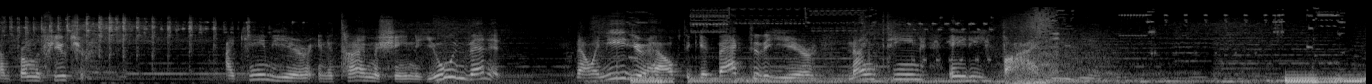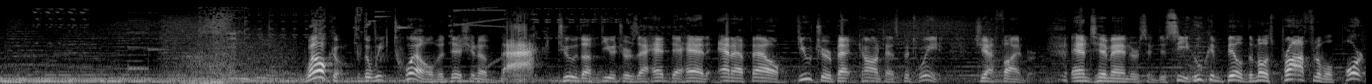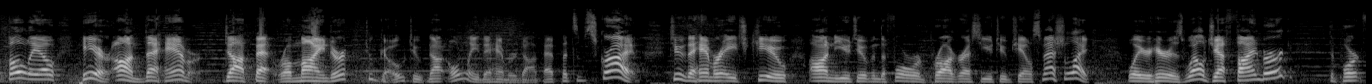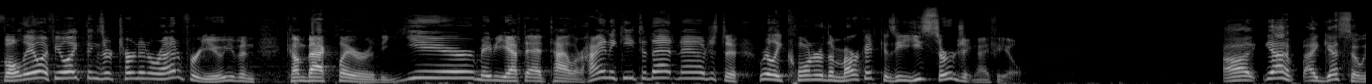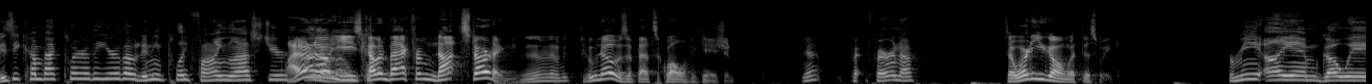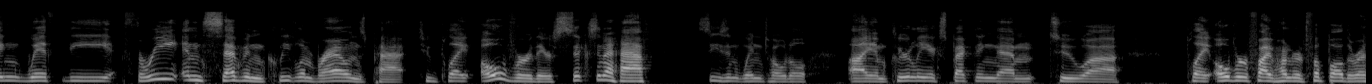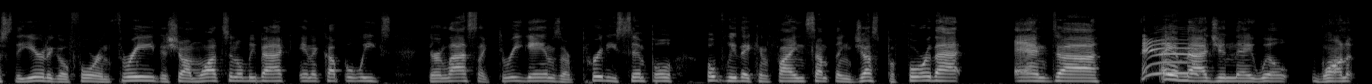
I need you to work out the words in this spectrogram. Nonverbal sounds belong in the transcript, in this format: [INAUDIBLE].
I'm from the future. I came here in a time machine that you invented. Now I need your help to get back to the year 1985. Welcome to the Week 12 edition of Back to the Futures, a head to head NFL future bet contest between Geoff Feinberg and Tim Anderson to see who can build the most profitable portfolio here on the Hammer. Bet. Reminder to go to not only the Hammer.bet, but subscribe to the Hammer HQ on YouTube and the Forward Progress YouTube channel. Smash a like while you're here as well. Geoff Feinberg, the portfolio. I feel like things are turning around for you. You've been comeback player of the year. Maybe you have to add Taylor Heinicke to that now just to really corner the market because he, he's surging, I feel. Uh, yeah, I guess so. Is he comeback player of the year though? Didn't he play fine last year? I don't, I know. don't know. He's coming back from not starting. Who knows if that's a qualification? Yeah, f- fair enough. So where are you going with this week? For me, I am going with the three and seven Cleveland Browns, Pat, to play over their six and a half season win total. I am clearly expecting them to uh, play over 500 football the rest of the year to go four and three. Deshaun Watson will be back in a couple weeks. Their last like three games are pretty simple. Hopefully, they can find something just before that. And uh, I imagine they will want to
